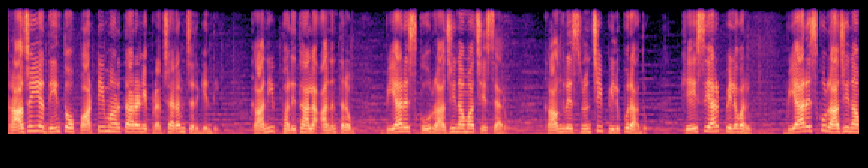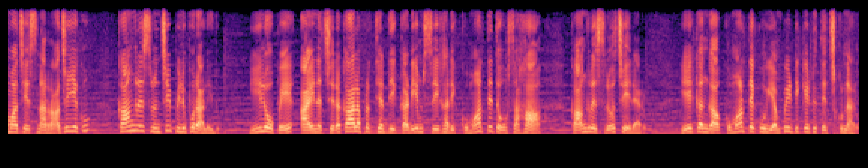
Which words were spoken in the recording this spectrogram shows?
రాజయ్య దీంతో పార్టీ మారతారనే ప్రచారం జరిగింది. కానీ ఫలితాల అనంతరం బీఆర్ఎస్కు రాజీనామా చేశారు. కాంగ్రెస్ నుంచి పిలుపు రాదు. కేసీఆర్ పిలవరు. బీఆర్ఎస్కు రాజీనామా చేసిన రాజయ్యకు కాంగ్రెస్ నుంచి పిలుపు రాలేదు. ఈలోపే ఆయన చిరకాల ప్రత్యర్థి కడియం శ్రీహరి కుమార్తెతో సహా కాంగ్రెస్లో చేరారు. ఏకంగా కుమార్తెకు ఎంపీ టికెట్ తెచ్చుకున్నారు.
